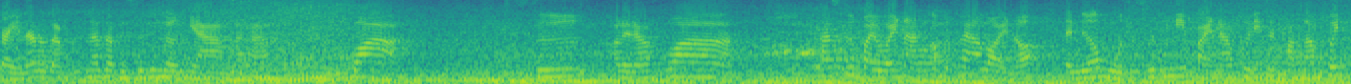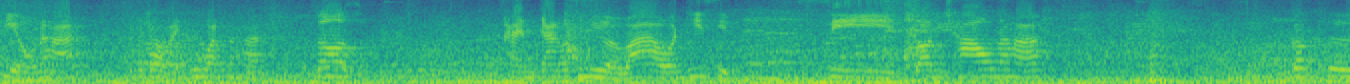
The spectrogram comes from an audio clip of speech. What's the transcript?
ไก่น่าจะน่าจะไปซื้อที่เมืองยางนะคะ ว่าซื้ออะไรนะว่าถ้าซื้อไปไว้นานก็ไม่ค่อยอร่อยเนาะแต่เนื้อหมูจะซื้อที่นี่ไปนะเพื่อที่จะทำน้ำก๋วยเตี๋ยวนะคะไปถวายที่วัดนะคะ ก็แผนการก็จะมีแบบว่าวันที่ 14 ตอนเช้านะคะ ก็คือ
